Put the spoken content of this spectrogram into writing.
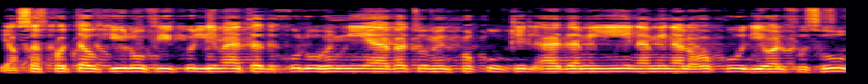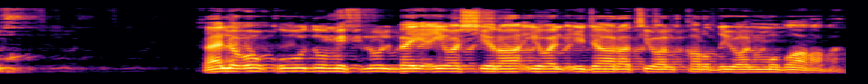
يصح التوكيل في كل ما تدخله النيابة من حقوق الآدميين من العقود والفسوخ. فالعقود مثل البيع والشراء والإجارة والقرض والمضاربة.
